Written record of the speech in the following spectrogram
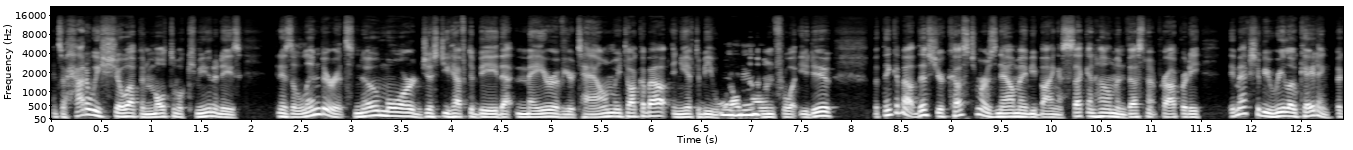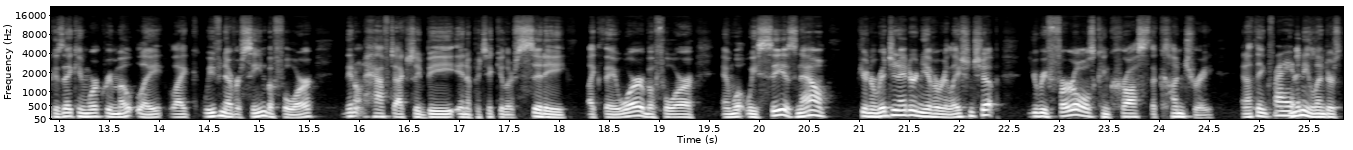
And so, how do we show up in multiple communities and as a lender, it's no more just you have to be that mayor of your town we talk about, and you have to be well mm-hmm. known for what you do. But think about this your customers now may be buying a second home investment property. They may actually be relocating because they can work remotely like we've never seen before. They don't have to actually be in a particular city like they were before. And what we see is now, if you're an originator and you have a relationship, your referrals can cross the country. And I think right. many lenders,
